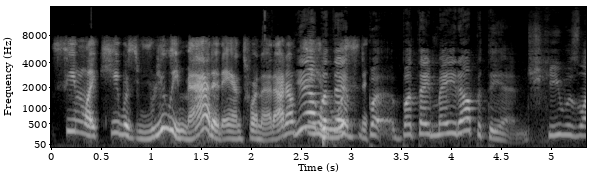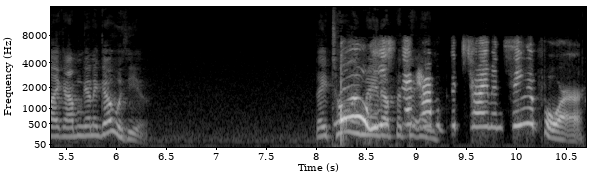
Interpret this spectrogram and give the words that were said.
seemed like he was really mad at Antoinette. I don't Yeah, but they listening. but but they made up at the end. He was like, "I'm gonna go with you." They totally no, made he up at said the have end. a good time in Singapore.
